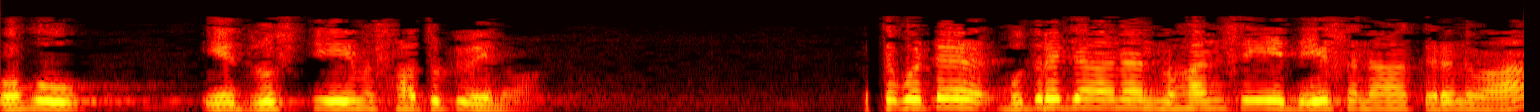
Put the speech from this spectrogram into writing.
ඔහු ඒ දෘෂ්ටියේම සතුටු වෙනවා. එතකොට බුදුරජාණන් වහන්සේ දේශනා කරනවා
